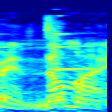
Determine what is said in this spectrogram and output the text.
rapping on my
